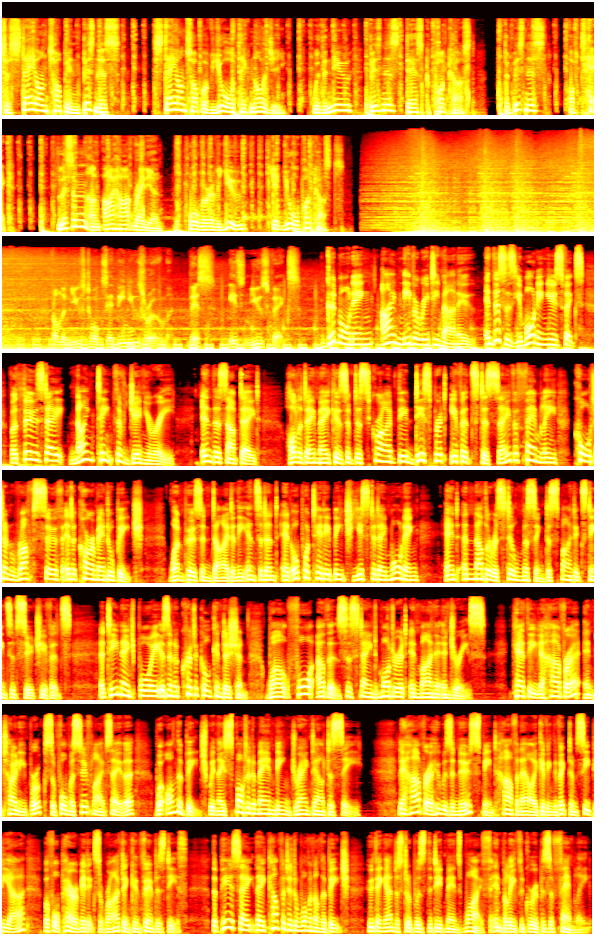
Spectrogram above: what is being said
To stay on top in business, stay on top of your technology with the new Business Desk podcast, The Business of Tech. Listen on iHeartRadio or wherever you get your podcasts. From the News Talk ZB Newsroom, this is Newsfix. Good morning, I'm Niva Retimanu, and this is your morning news fix for Thursday, 19th of January. In this update, holidaymakers have described their desperate efforts to save a family caught in rough surf at a Coromandel beach. One person died in the incident at Opoutere Beach yesterday morning, and another is still missing despite extensive search efforts. A teenage boy is in a critical condition, while four others sustained moderate and minor injuries. Kathy LeHavre and Tony Brooks, a former surf lifesaver, were on the beach when they spotted a man being dragged out to sea. LeHavre, who was a nurse, spent half an hour giving the victim CPR before paramedics arrived and confirmed his death. The say they comforted a woman on the beach who they understood was the dead man's wife and believe the group is a family.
